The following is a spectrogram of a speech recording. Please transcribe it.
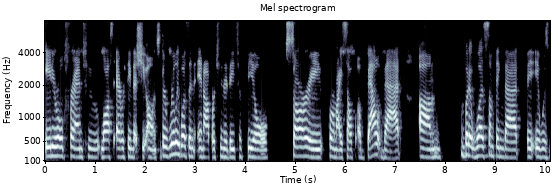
80-year-old friend who lost everything that she owned. So there really wasn't an opportunity to feel sorry for myself about that. Um, but it was something that it, was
